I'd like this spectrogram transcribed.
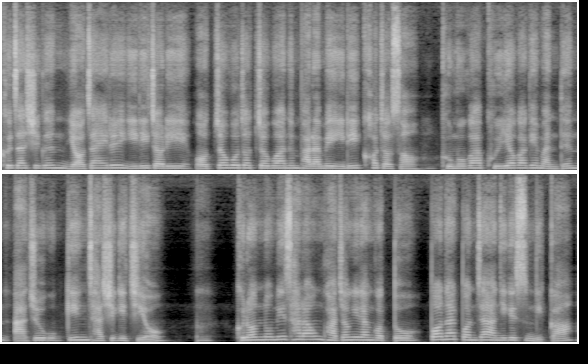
그 자식은 여자애를 이리저리 어쩌고 저쩌고 하는 바람에 일이 커져서 부모가 불려가게 만든 아주 웃긴 자식이지요. 그런 놈이 살아온 과정이란 것도 뻔할 뻔자 아니겠습니까?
